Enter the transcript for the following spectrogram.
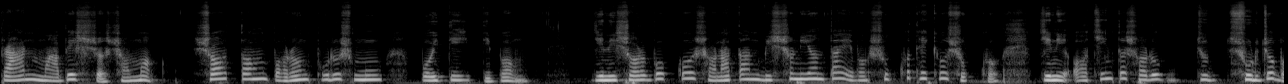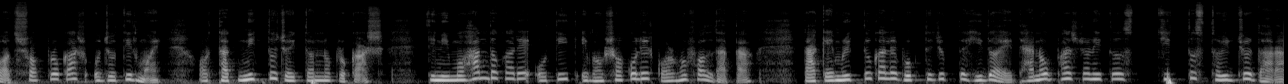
প্রাণ মাবেশ্য সম্যক সতং পরং পুরুষমু পৈতি দীপং যিনি সর্বজ্ঞ, সনাতন, বিশ্বনিয়ন্তা এবং সূক্ষ্ম থেকেও সূক্ষ্ম, যিনি অচিন্ত স্বরূপ সূর্যবৎ স্বপ্রকাশ ও জ্যোতির্ময়, অর্থাৎ নিত্য চৈতন্য প্রকাশ। তিনি মহান্ধকারে অতীত এবং সকলের কর্মফলদাতা। তাকে মৃত্যুকালে ভক্তিযুক্ত হৃদয়ে ধ্যানোভ্যাসজনিত চিত্তস্থৈর্য দ্বারা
